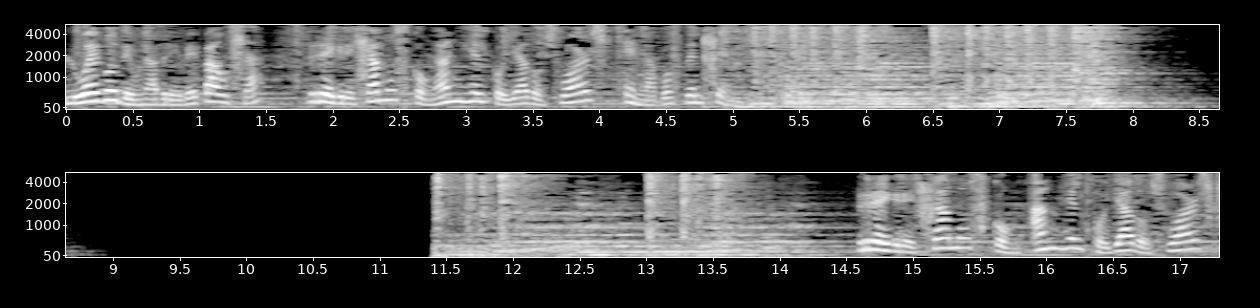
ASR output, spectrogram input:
Luego de una breve pausa, regresamos con Ángel Collado Schwartz en La Voz del Centro. Regresamos con Ángel Collado Schwartz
